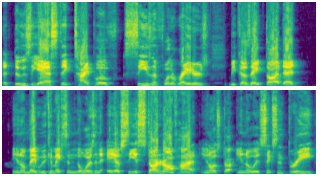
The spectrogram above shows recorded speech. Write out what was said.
enthusiastic type of season for the Raiders because they thought that you know maybe we can make some noise in the AFC. It started off hot, you know, start you know it's six and three.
